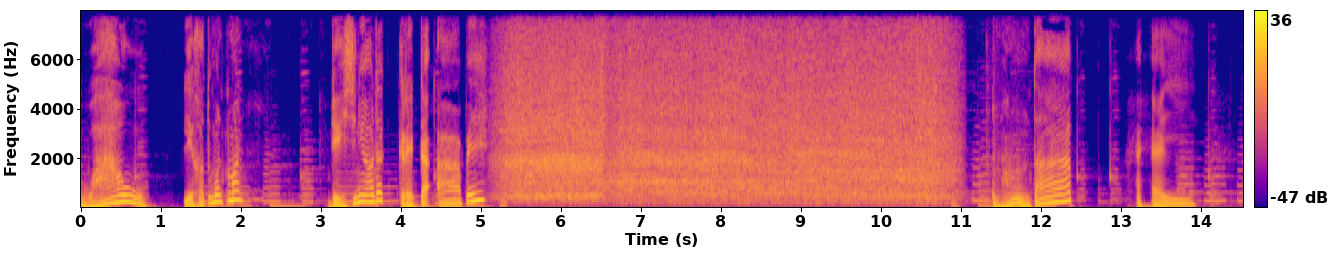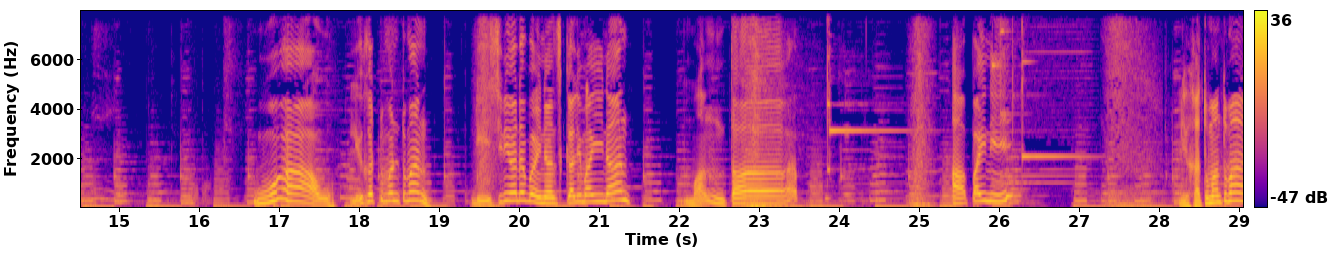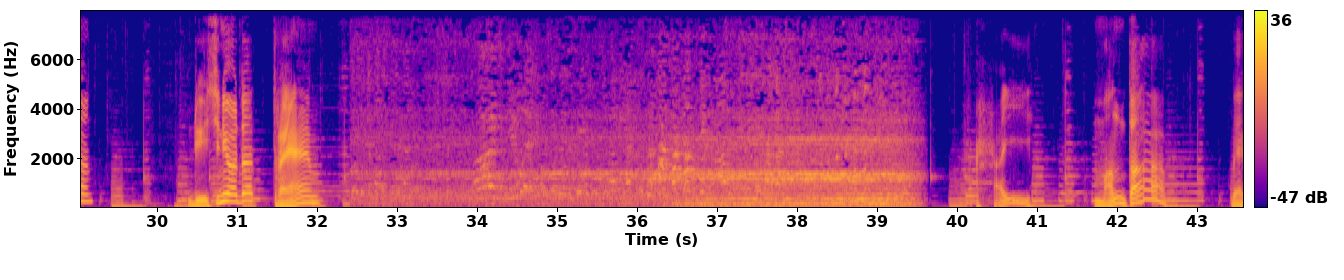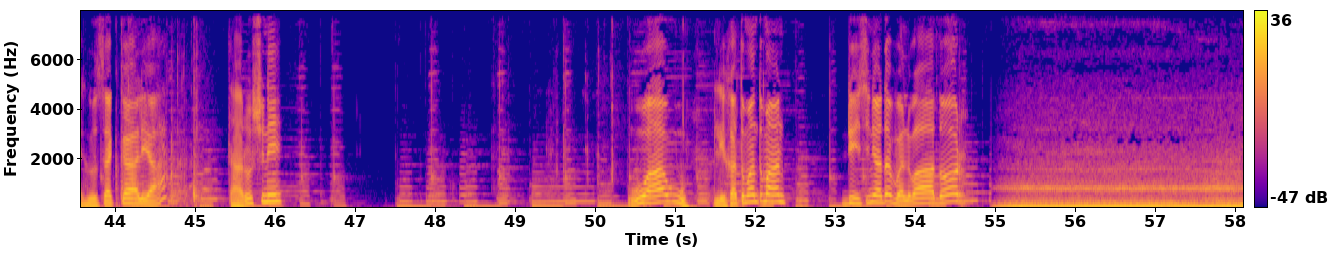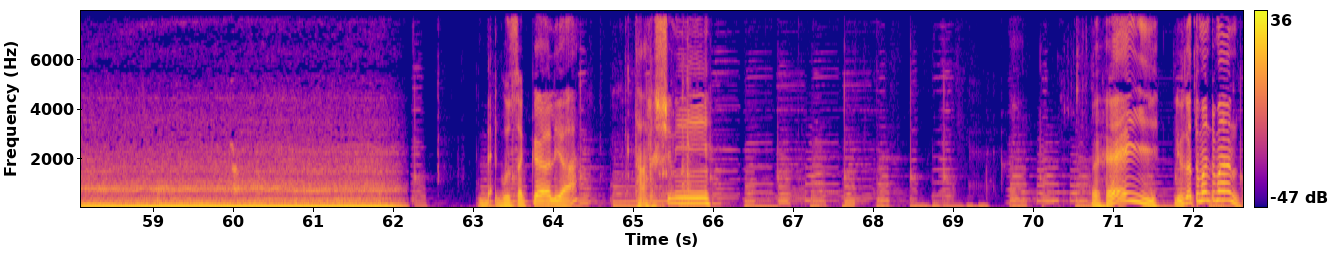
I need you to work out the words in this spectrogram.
Wow, lihat teman-teman. Di sini ada kereta api. Mantap. Hei. Wow, lihat teman-teman. Di sini ada mainan sekali mainan. Mantap. Apa ini? Lihat teman-teman. Di sini ada tram. Hai. Mantap. Bagus sekali ya. Terus nih. Wow, lihat teman-teman. Di sini ada Valvador. Bagus sekali ya. Taruh sini. Hei, lihat teman-teman.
